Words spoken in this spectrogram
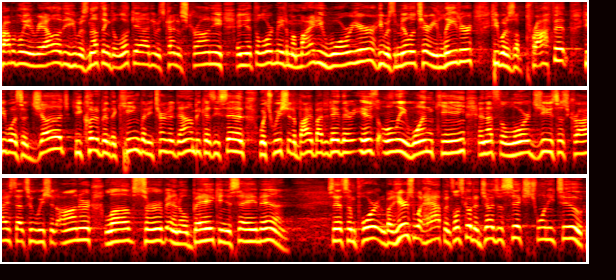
probably in reality, he was nothing to look at. He was kind of scrawny and yet the Lord made him a mighty warrior. He was a military leader. He was a prophet. He was a judge. He could have been the king, but he turned it down because he said, which we should abide by today, there is only one king and that's the Lord Jesus Christ. That's who we should honor, love, serve, and obey. Can you say amen? Amen. See, it's important. But here's what happens. Let's go to Judges 6 22.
